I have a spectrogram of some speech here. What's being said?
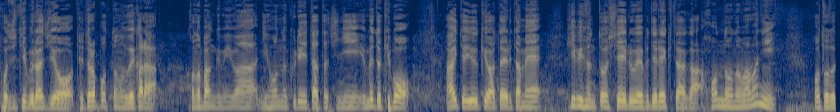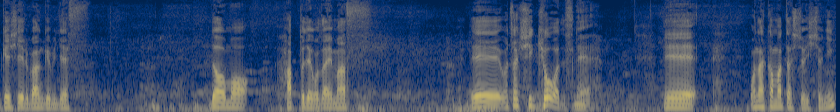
ポジティブラジオテトラポットの上から。この番組は日本のクリエイターたちに夢と希望、愛と勇気を与えるため、日々奮闘しているウェブディレクターが本能のままにお届けしている番組です。どうも、ハップでございます。えー私今日はですね、えーお仲間たちと一緒に、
